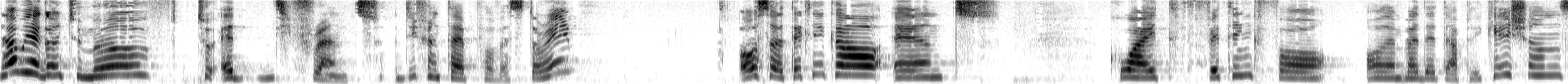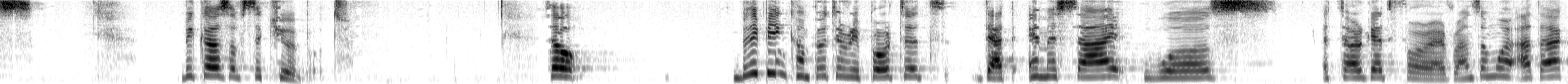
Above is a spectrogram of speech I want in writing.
Now we are going to move to a different, different type of a story, also technical and quite fitting for all embedded applications because of secure boot. So Bleeping Computer reported that MSI was a target for a ransomware attack.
